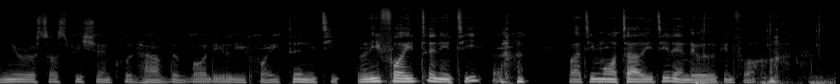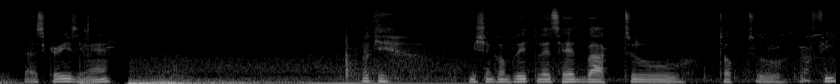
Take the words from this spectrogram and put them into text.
neurosuspension could have the body live for eternity. Live for eternity? what immortality then they were looking for? That's crazy, man. Okay, mission complete. Let's head back to talk to Rafi.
